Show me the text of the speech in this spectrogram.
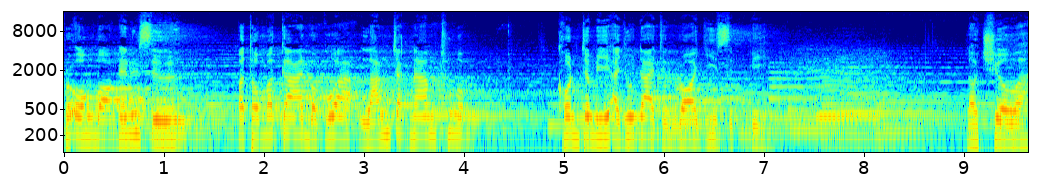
พระองค์บอกในหนังสือปฐมกาลบอกว่าหลังจากน้ำท่วม คนจะมีอายุได้ถึงร้อยยี่สิบปี เราเชื่อว่า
